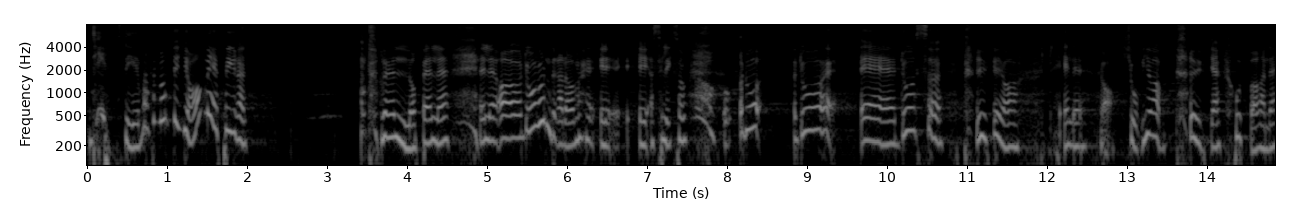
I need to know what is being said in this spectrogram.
gifte er? Varför var inte jag med på era bröllop? Eller, eller ja, då undrar de. Eh, eh, eh, alltså liksom, och då, då, då så brukar jag eller ja, jo, jag brukar fortfarande,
